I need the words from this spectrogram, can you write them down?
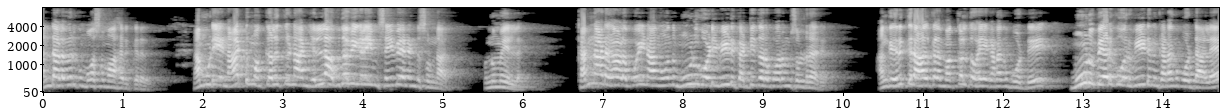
அந்த அளவிற்கு மோசமாக இருக்கிறது. நம்முடைய நாட்டு மக்களுக்கு நான் எல்லா உதவிகளையும் செய்வேன் என்று சொன்னார். ஒண்ணுமே இல்லை. கர்நாடகாவில் போய் நாங்கள் வந்து மூணு கோடி வீடு கட்டித்தர போறோம்னு சொல்றாரு. அங்கே இருக்கிற ஆட்களை மக்கள் தொகையை கணக்கு போட்டு மூணு பேருக்கு ஒரு வீடுன்னு கணக்கு போட்டாலே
